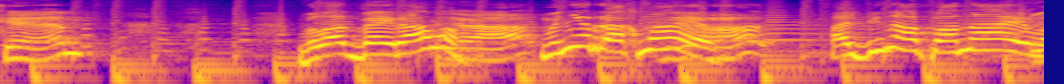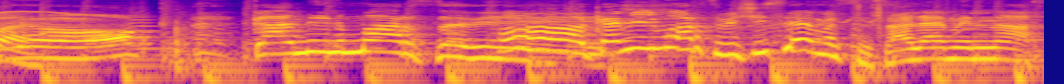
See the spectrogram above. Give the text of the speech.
Кім? Влад Байрамов? Я. Мунир Рахмаев? Я. Альбина Апанаева? Жоқ. Камил Марсович. А, Камиль Марсович, исәмісіз? Сәлем Илнас.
